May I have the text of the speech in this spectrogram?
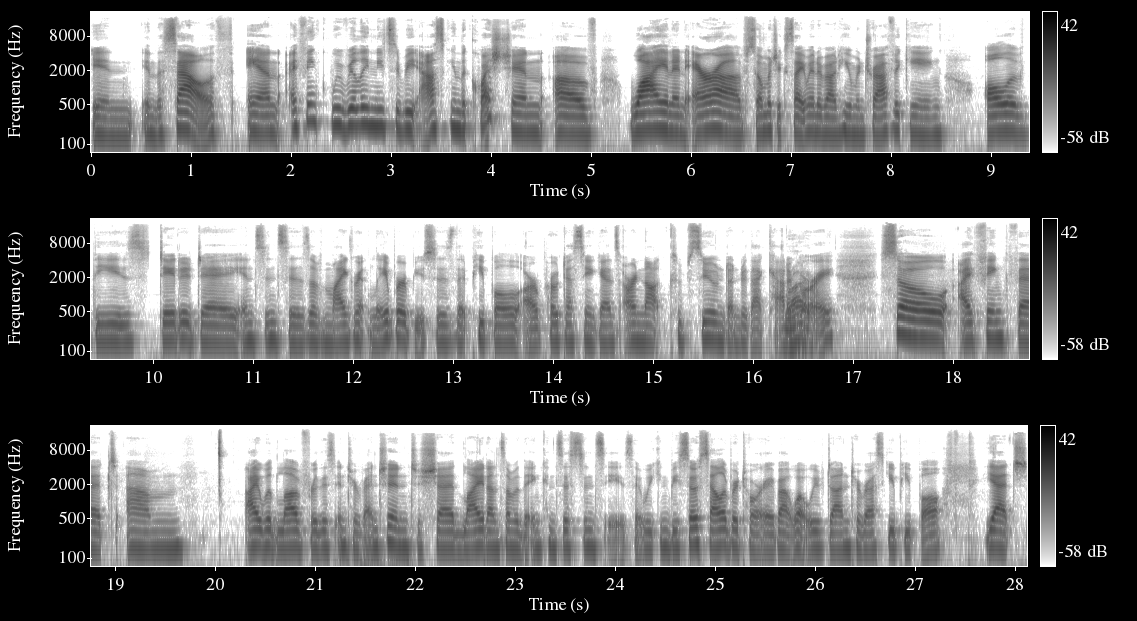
in in the South. And I think we really need to be asking the question of why, in an era of so much excitement about human trafficking, all of these day to day instances of migrant labor abuses that people are protesting against are not subsumed under that category. Right. So I think that. Um, I would love for this intervention to shed light on some of the inconsistencies that we can be so celebratory about what we've done to rescue people, yet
